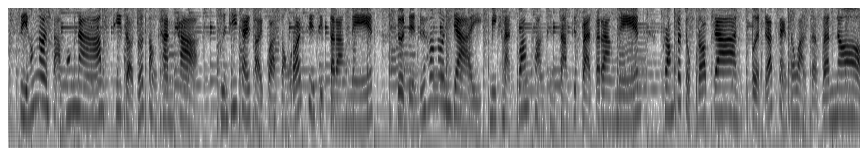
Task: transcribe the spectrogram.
4 ห้องนอน 3 ห้องน้ำ ที่จอดรถ 2 คันค่ะ พื้นที่ใช้สอยกว่า 240 ตารางเมตร โดดเด่นด้วยห้องนอนใหญ่ มีขนาดกว้างขวางถึง 38 ตารางเมตร พร้อมกระจกรอบด้าน เปิดรับแสงสว่างจากด้านนอก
